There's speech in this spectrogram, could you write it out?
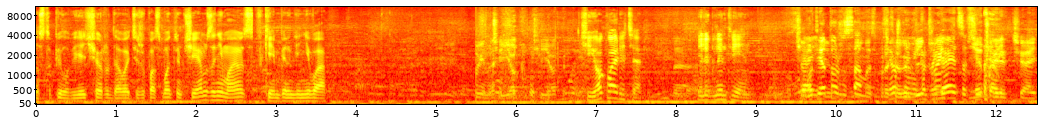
Наступил вечер. Давайте же посмотрим, чем занимаются в кемпинге Нева. Чаек, чаек. Чаек варите? Да. Или глинтвейн? Вот я тоже самое спросил. Всё, что не поджигается, всё Нет, чай. говорит, чай.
